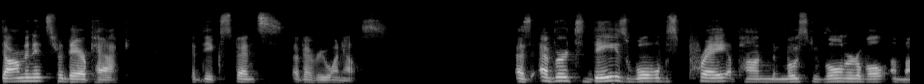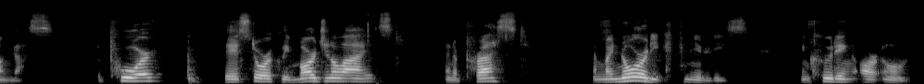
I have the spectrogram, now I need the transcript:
dominance for their pack at the expense of everyone else. As ever, today's wolves prey upon the most vulnerable among us the poor, the historically marginalized and oppressed, and minority communities, including our own.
